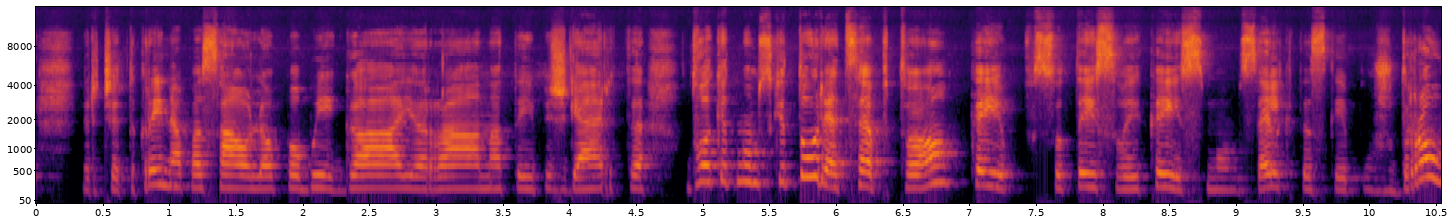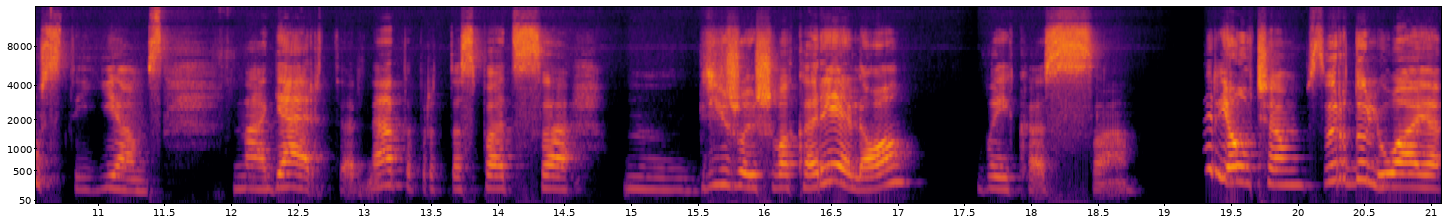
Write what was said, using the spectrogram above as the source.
ir čia tikrai ne pasaulio pabaiga yra, na taip išgerti. Duokit mums kitų receptų, kaip su tais vaikais mums elgtis, kaip uždrausti jiems, na, gerti, ar ne? Tas pats m, grįžo iš vakarėlio vaikas ir jaučiam, svirduliuoja.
